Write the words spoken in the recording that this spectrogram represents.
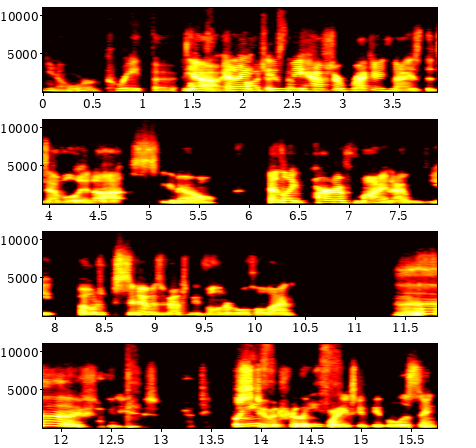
you know or create the yeah and i and we, we have to recognize the devil in us you know and like part of mine i would be oh Sino is about to be vulnerable. Hold on. Uh, I fucking hate it. Just do it for breathe. the 22 people listening.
